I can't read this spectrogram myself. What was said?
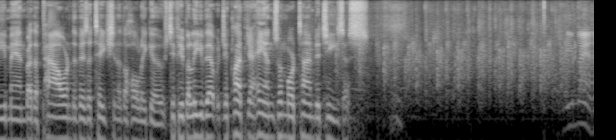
Amen. By the power and the visitation of the Holy Ghost. If you believe that, would you clap your hands one more time to Jesus? Amen.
